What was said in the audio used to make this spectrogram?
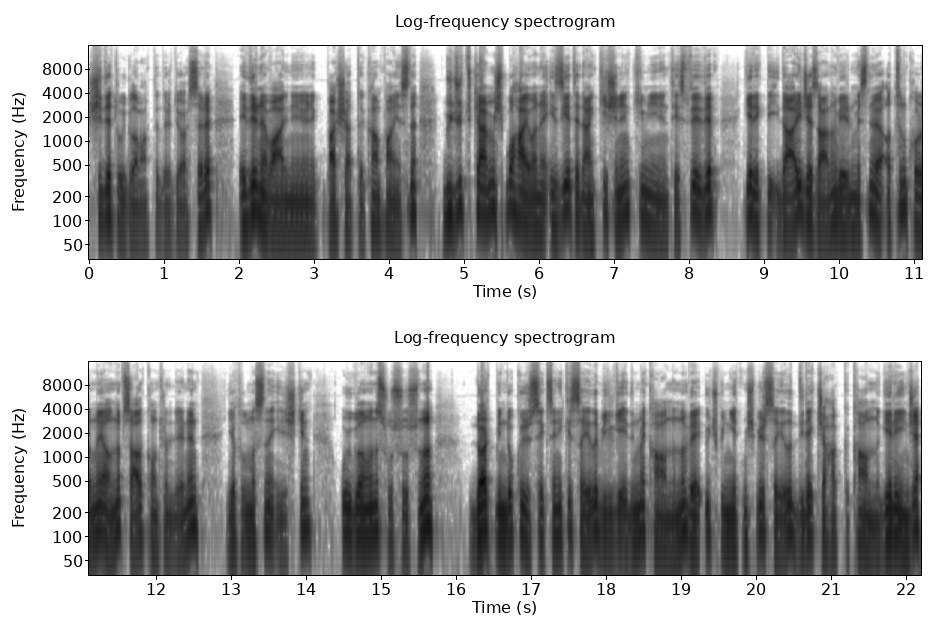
şiddet uygulamaktadır diyor Sarı. Edirne Valiliğine yönelik başlattığı kampanyasını gücü tükenmiş bu hayvana eziyet eden kişinin kimliğinin tespit edilip gerekli idari cezanın verilmesini ve atın korunmaya alınıp sağlık kontrollerinin yapılmasına ilişkin uygulamanız hususunu 4982 sayılı Bilgi Edinme Kanunu ve 3071 sayılı Dilekçe Hakkı Kanunu gereğince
